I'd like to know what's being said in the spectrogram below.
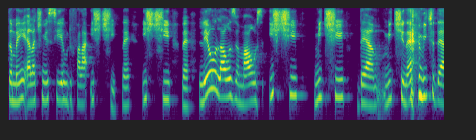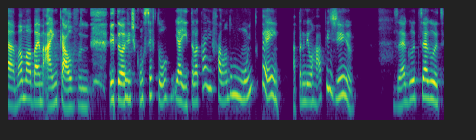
também, ela tinha esse erro de falar isti, né? Isti, né? Leolause Maus, isti, mit der, mit, né? Mit der Mama beim Einkaufen. Então a gente consertou. E a Ítala tá aí falando muito bem. Aprendeu rapidinho. Sehr gut, sehr gut.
